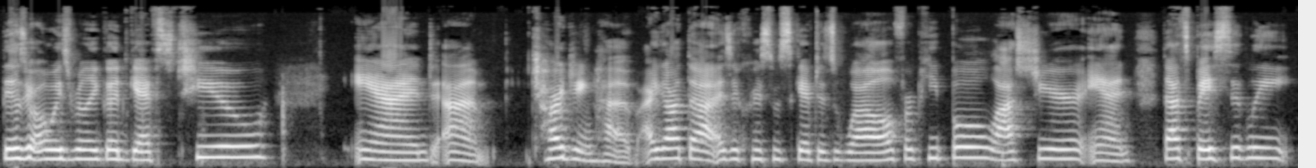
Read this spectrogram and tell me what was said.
those are always really good gifts too. And um, charging hub. I got that as a Christmas gift as well for people last year, and that's basically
